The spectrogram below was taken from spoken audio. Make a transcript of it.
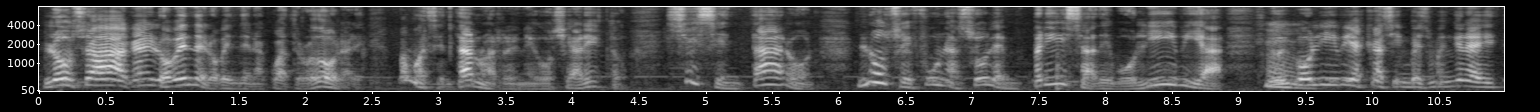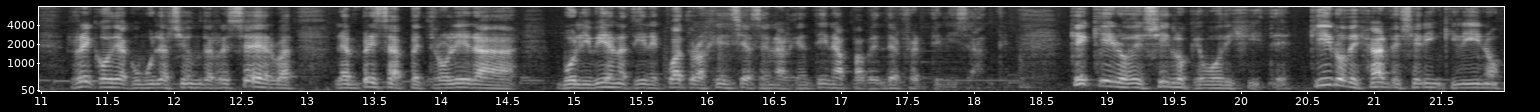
Lo sacan y lo venden, lo venden a 4 dólares. Vamos a sentarnos a renegociar esto. Se sentaron. No se fue una sola empresa de Bolivia. Hmm. Bolivia es casi investment grade, récord de acumulación de reservas. La empresa petrolera boliviana tiene cuatro agencias en Argentina para vender fertilizantes. ¿Qué quiero decir lo que vos dijiste? Quiero dejar de ser inquilino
